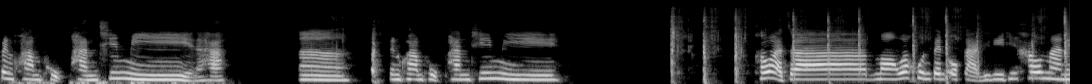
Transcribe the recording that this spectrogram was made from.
เป็นความผูกพันที่มีนะคะอ่าเป็นความผูกพันที่มี เขาอาจจะมองว่าคุณเป็นโอกาสดีๆ ที่เข้ามาใน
